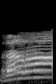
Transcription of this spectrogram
برأ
